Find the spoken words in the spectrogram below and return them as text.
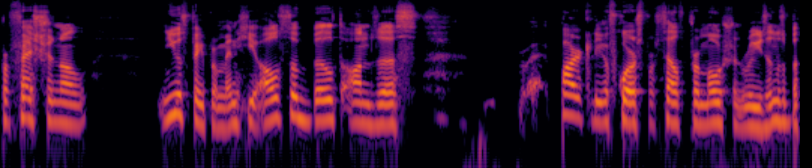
professional newspaperman, he also built on this partly, of course, for self promotion reasons, but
